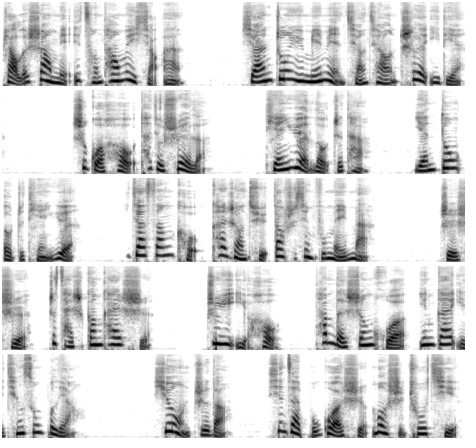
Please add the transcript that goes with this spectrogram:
漂了上面一层汤喂小安。小安终于勉勉强强吃了一点，吃过后他就睡了。田月搂着他，严冬搂着田月，一家三口看上去倒是幸福美满。只是这才是刚开始，至于以后，他们的生活应该也轻松不了。修勇知道，现在不过是末世初期，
